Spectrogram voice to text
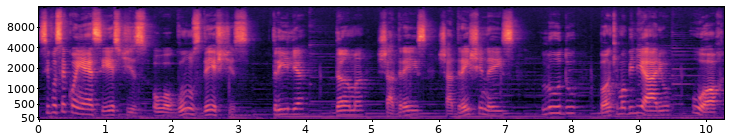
Se você conhece estes ou alguns destes, trilha, dama, xadrez, xadrez chinês, ludo, banco imobiliário, war,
